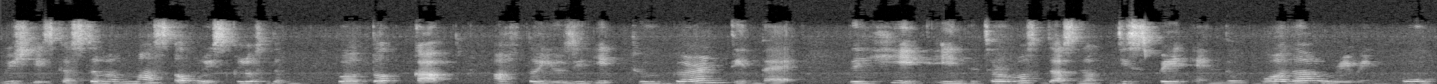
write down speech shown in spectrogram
which this customer must always close the bottle cap after using it to guarantee that the heat in the thermos does not dissipate and the water remain cool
